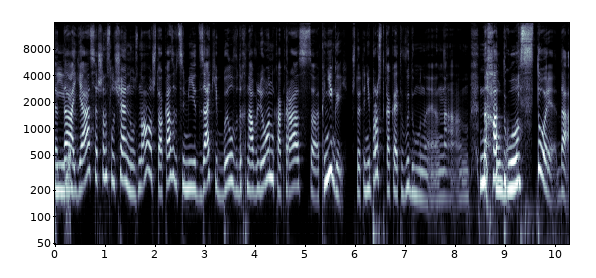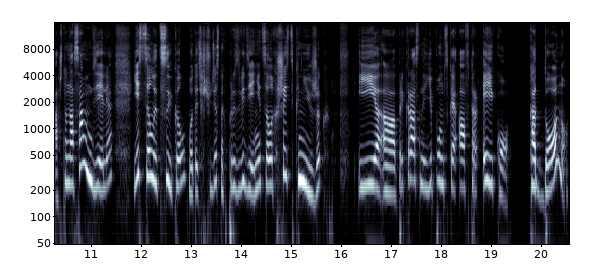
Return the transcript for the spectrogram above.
любили. да, я совершенно случайно узнала, что, оказывается, Миядзаки был вдохновлен как раз э, книгой, что это не просто какая-то выдуманная на, на ходу Ого. история, да, а что на самом деле есть целый цикл вот этих чудесных произведений, целых шесть книжек, и а, прекрасная японская автор Эйко Кадоно,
